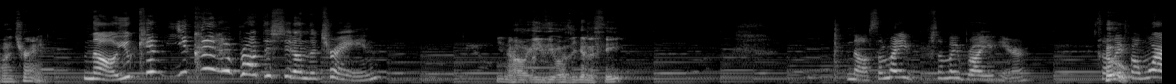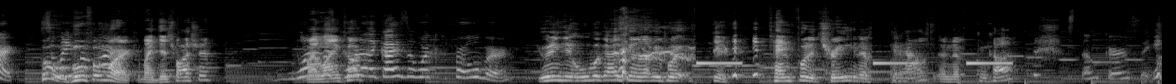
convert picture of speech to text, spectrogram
On a train. No, you can you couldn't have brought this shit on the train. You know how easy it was to get a seat? No, somebody somebody brought you here. Somebody Who? from work. Who? Somebody Who from work? My dishwasher? One, My line the, one cook? of the guys that work for Uber. You think the Uber guy's gonna let me put f***ing 10 foot of tree in a f***ing house in a f***ing car? Stop cursing.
